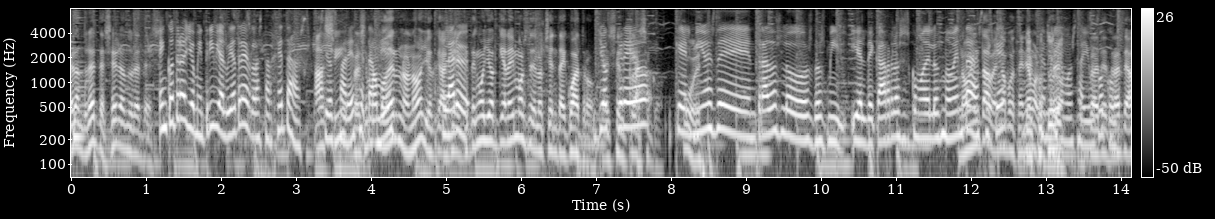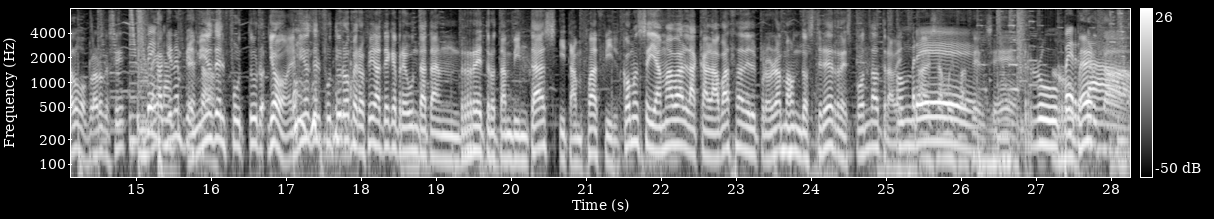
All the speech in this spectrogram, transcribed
eran duretes, eran duretes. He encontrado yo mi trivial, voy a traer las tarjetas. Ah, si os sí, parece pero es más también. moderno, ¿no? Yo, que- Claro. que tengo yo aquí ahora mismo es del 84. Yo creo clásico. que el mío es de entrados los 2000 y el de Carlos es como de los 90, 90, así venga, que pues teníamos tendríamos ahí un poco. tráete algo, claro que sí. Venga, Venga. ¿quién empieza? El mío es del futuro. Yo, el mío es del futuro, pero fíjate qué pregunta tan retro, tan vintage y tan fácil. ¿Cómo se llamaba la calabaza del programa 1, 2, 3? Responda otra vez. Hombre. Ah, esa es muy fácil, sí. Ruperta.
